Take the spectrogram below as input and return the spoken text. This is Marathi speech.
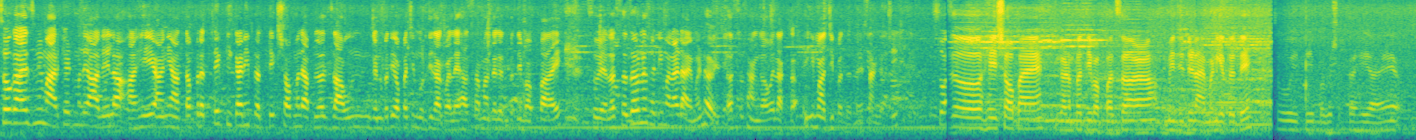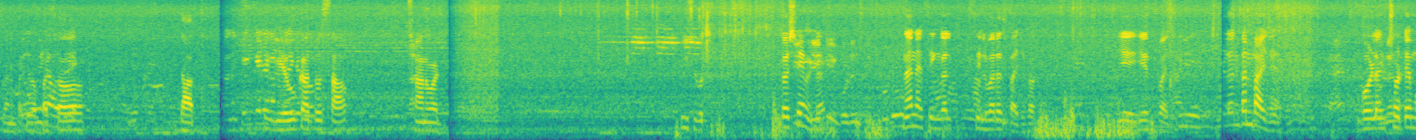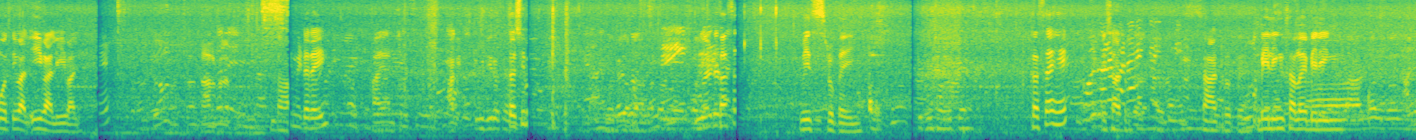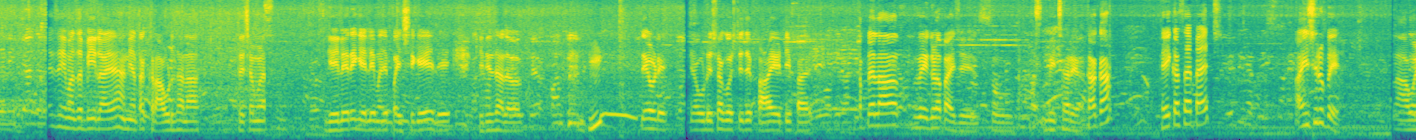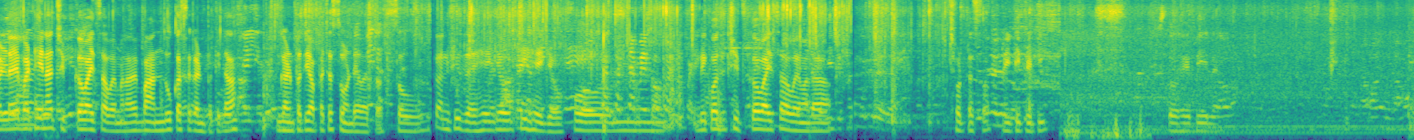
सो गायज मी मार्केटमध्ये आलेला आहे आणि आता प्रत्येक ठिकाणी प्रत्येक शॉपमध्ये आपल्याला जाऊन गणपती बाप्पाची मूर्ती दाखवायला आहे. असा माझा गणपती बाप्पा आहे. सो याला सजवण्यासाठी मला डायमंड हवे असं सांगावं लागतं. ही माझी पद्धत आहे सांगायची. सो हे शॉप आहे गणपती बाप्पाचा. मी जिथे डायमंड घेतो ते. सो इथे बघू शकता हे आहे गणपती बाप्पाचं दात. घेऊ का तो साप? छान वाटत. कशी आहे मीटर नाही नाही सिंगल सिल्वरच पाहिजे फक्त. ये येच पाहिजे. गोल्डन पण पाहिजे. गोल्डन छोटे मोतीवाली ही वाली ही वाली. दहा मीटर आहे? कशी? कसं? वीस रुपये. कसं आहे हे? साठ रुपये. साठ रुपये बिलिंग चालू आहे बिलिंग. हे माझं बिल आहे आणि आता क्राऊड झाला. त्याच्यामुळे गेले रे गेले म्हणजे पैसे गेले. किती झालं तेवढे. एवढ्याशा गोष्टीचे फाय एटी फाय आपल्याला वेगळं पाहिजे सो विचारूया. काका हे कसं आहे पॅच ऐंशी रुपये. मला आवडलं आहे बट हे ना चिपकवायचं हवं आहे मला बांधू कसं गणपतीला? गणपती बाप्पाच्या सोंड्यावरचं. सो कन्फ्यूज आहे. हे घेऊ की हे घेऊ? फो बिकॉज चिपकवायचं हवं आहे मला. छोटंसं प्रिटी प्रिटी सो हे बिल आहे.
